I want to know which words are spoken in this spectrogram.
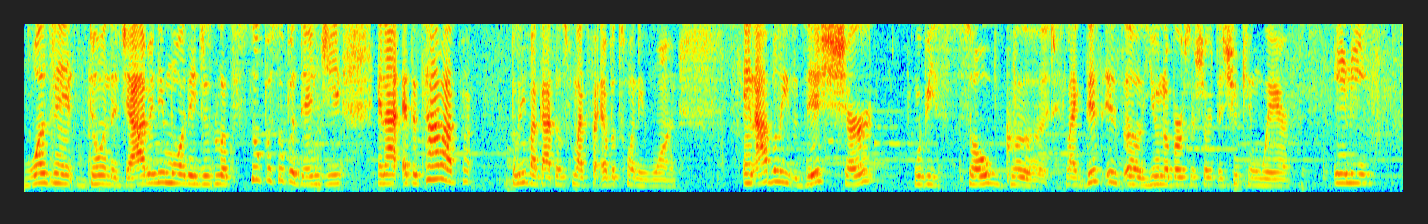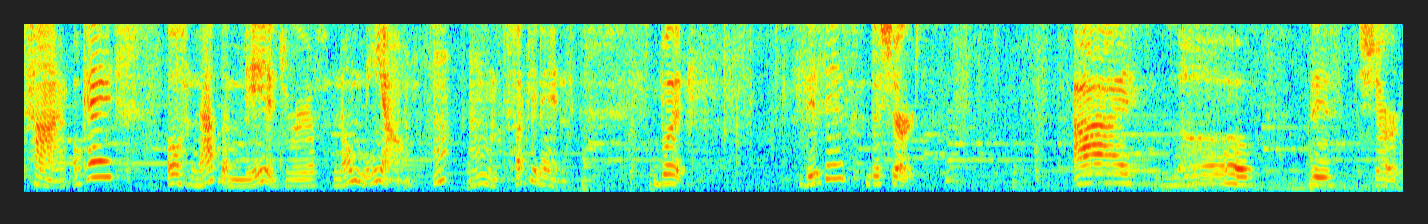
wasn't doing the job anymore. They just look super, super dingy. And I, at the time, I believe I got those from like Forever 21 and i believe this shirt would be so good. Like this is a universal shirt that you can wear any time, okay? Oh not the midriff. No meow mm -mm, tuck it in. But this is the shirt. I love this shirt.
